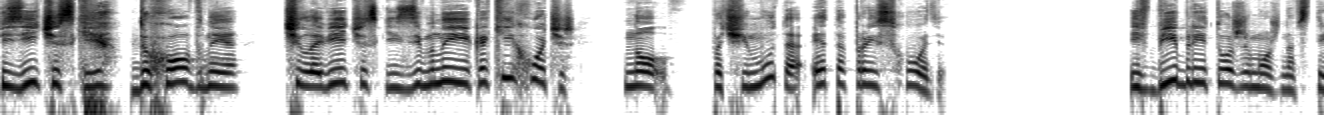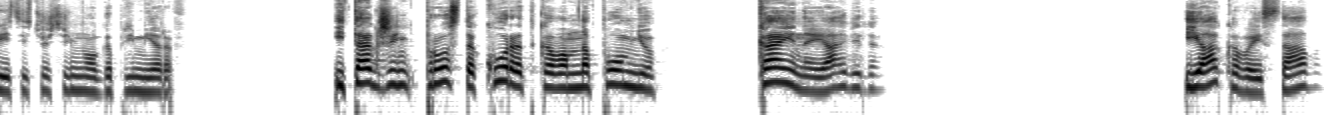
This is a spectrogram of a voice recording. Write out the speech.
Физические, духовные, человеческие, земные, какие хочешь. Но почему-то это происходит. И в Библии тоже можно встретить очень много примеров. И также просто коротко вам напомню Каина и Авеля, Иакова и Сава.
